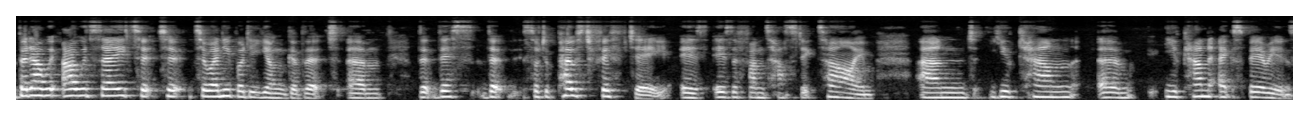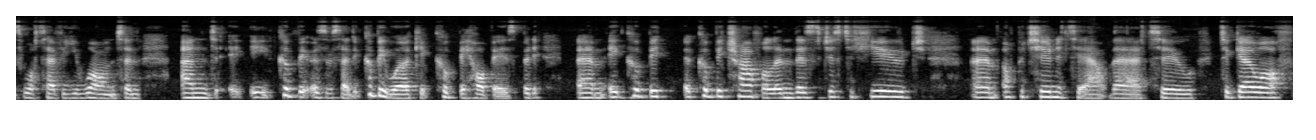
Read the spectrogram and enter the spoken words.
but I, w- I would say to, to, to anybody younger that um, that this that sort of post 50 is is a fantastic time. And you can um, you can experience whatever you want. And and it, it, could be as I said it could be work it could be hobbies but it, um, it could be it could be travel. And there's just a huge um, opportunity out there to to go off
